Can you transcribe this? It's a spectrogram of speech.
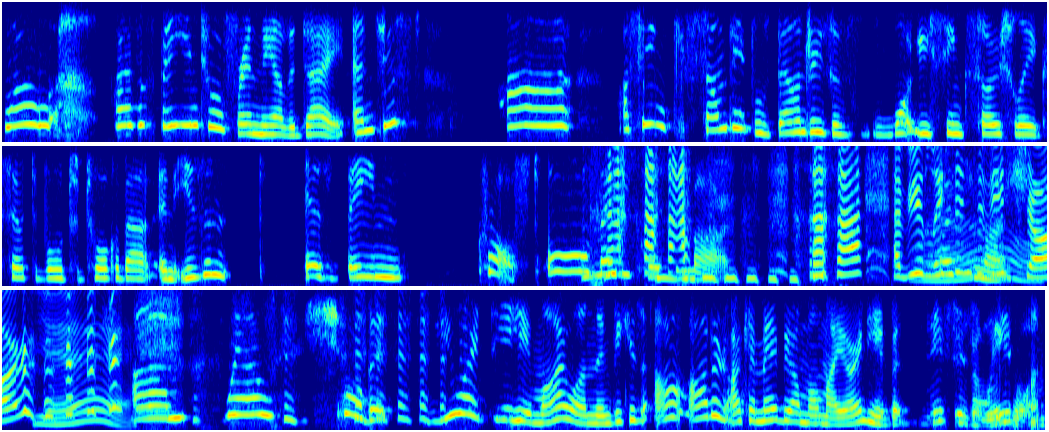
Well, I was speaking to a friend the other day, and just, uh, I think some people's boundaries of what you think socially acceptable to talk about and isn't has been crossed or maybe question mark. Have you listened to this show? Yeah. Um, well, sure, but you wait to hear my one then because I, I don't. Okay, maybe I'm on my own here, but this is a weird one.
